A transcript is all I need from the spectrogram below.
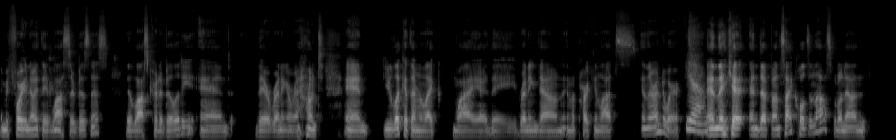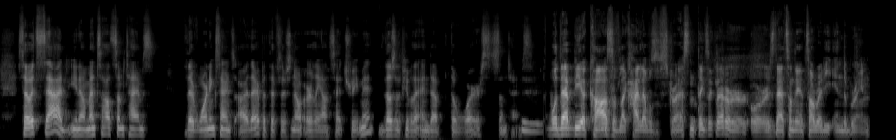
and before you know it, they've lost their business. They've lost credibility, and they're running around. And you look at them and like, why are they running down in the parking lots in their underwear? Yeah. And they get end up on psych holds in the hospital now. And so it's sad. You know, mental health sometimes. The warning signs are there, but if there's no early onset treatment, those are the people that end up the worst sometimes. Mhm. Would that be a cause of like high levels of stress and things like that, or or is that something that's already in the brain?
